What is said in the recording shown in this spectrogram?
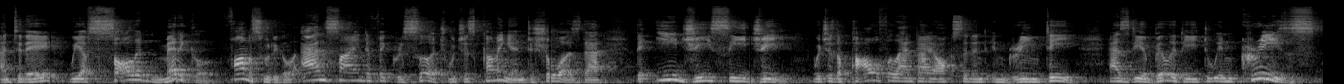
And today we have solid medical, pharmaceutical, and scientific research which is coming in to show us that the EGCG, which is a powerful antioxidant in green tea, has the ability to increase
